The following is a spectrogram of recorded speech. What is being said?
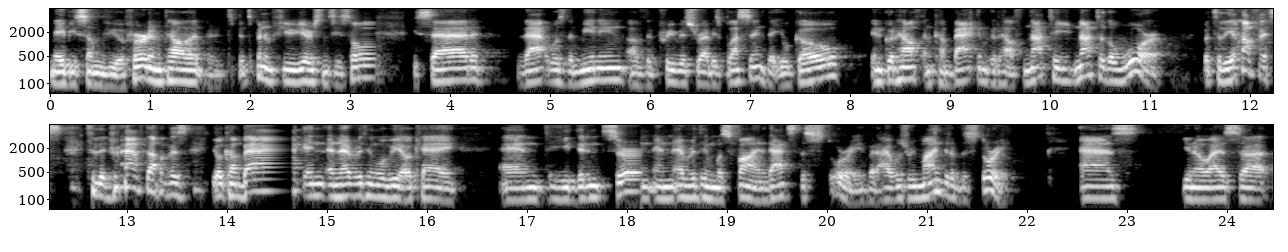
Maybe some of you have heard him tell it, but it's, it's been a few years since he's told. He said that was the meaning of the previous Rebbe's blessing that you'll go in good health and come back in good health, not to not to the war, but to the office, to the draft office. You'll come back and, and everything will be okay. And he didn't serve and everything was fine. That's the story. But I was reminded of the story as you know, as uh,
